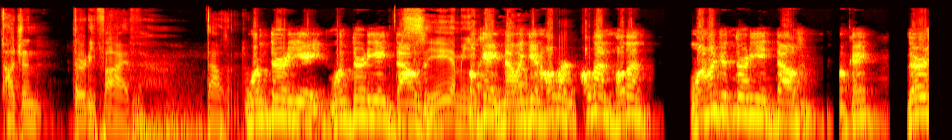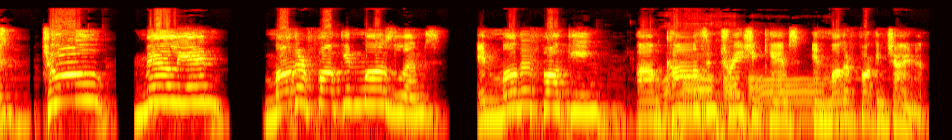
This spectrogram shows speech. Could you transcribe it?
135,000. 138. 138,000. See, I mean, Okay, now yeah. again, hold on, hold on, hold on. 138,000. Okay? There's 2 million motherfucking Muslims in motherfucking um, Whoa. concentration camps in motherfucking China.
